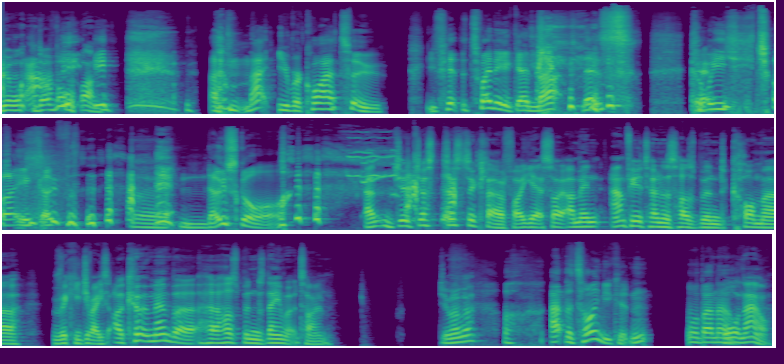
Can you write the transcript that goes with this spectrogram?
You want double one? Um, Matt, you require two. You've hit the 20 again, Matt. Let's. Can Yeah. we try and go for the. Uh, no score. And ju- just just to clarify, yeah, so I mean Anthea Turner's husband, comma Ricky Gervais. I couldn't remember her husband's name at the time. Do you remember? Oh, at the time, you couldn't. What about now? Or now?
